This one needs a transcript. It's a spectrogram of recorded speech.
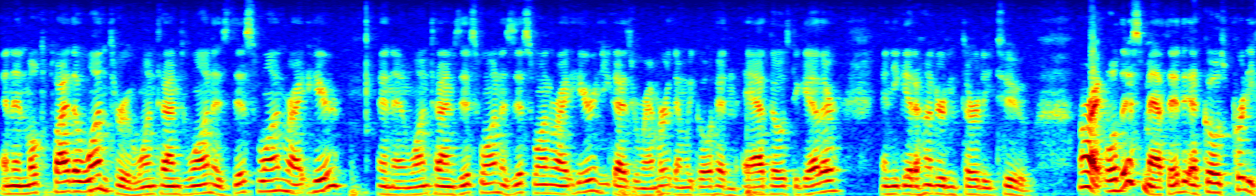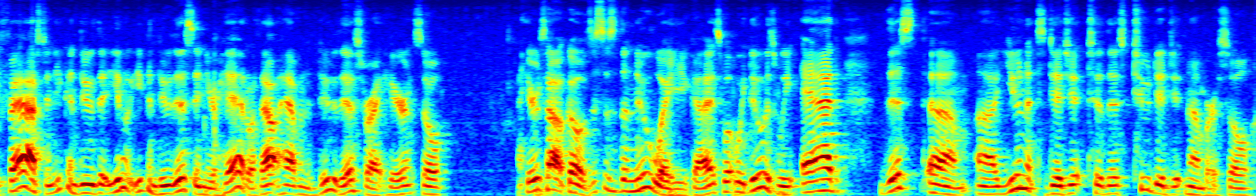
And then multiply the 1 through. 1 times 1 is this one right here. And then 1 times this one is this one right here. And you guys remember, then we go ahead and add those together, and you get 132. All right, well this method it goes pretty fast and you can do that you know you can do this in your head without having to do this right here. And so here's how it goes. This is the new way you guys. What we do is we add this um, uh, units digit to this two digit number. So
